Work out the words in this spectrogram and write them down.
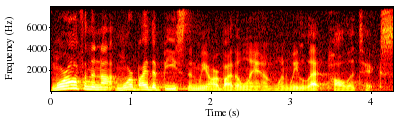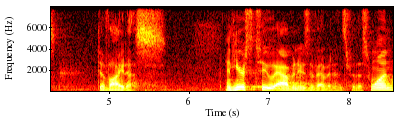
more often than not, more by the beast than we are by the lamb when we let politics divide us. And here's two avenues of evidence for this. One,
